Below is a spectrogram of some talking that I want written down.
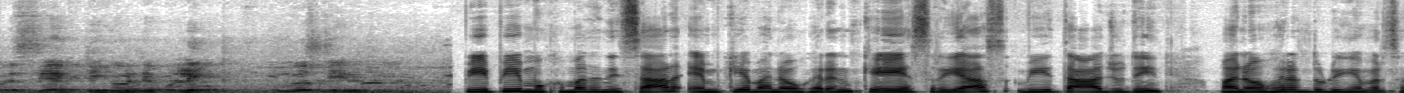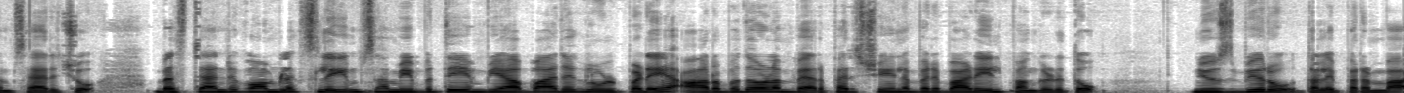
ഒരു സേഫ്റ്റിക്ക് വേണ്ടി പുള്ളി ഇൻവെസ്റ്റ് ചെയ്തിട്ടില്ല. P P Muhammad Nisar M K Manoharan K S Riyas V Thajudheen Manoharan തുടങ്ങിയവർ സംസാരിച്ചു. ബസ് സ്റ്റാൻഡ് കോംപ്ലക്സിലെയും സമീപത്തെയും വ്യാപാരികൾ ഉൾപ്പെടെ അറുപതോളം പേർ പരിശീലന പരിപാടിയിൽ പങ്കെടുത്തു. News bureau Taliparamba.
